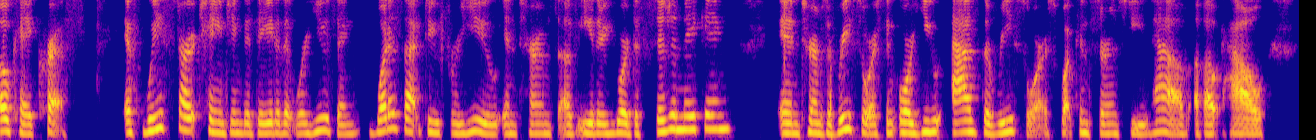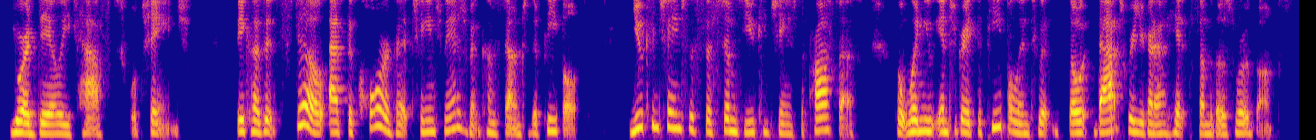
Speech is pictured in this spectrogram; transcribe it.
okay, Chris, if we start changing the data that we're using, what does that do for you in terms of either your decision making, in terms of resourcing, or you as the resource? What concerns do you have about how your daily tasks will change because it's still at the core of it change management comes down to the people you can change the systems you can change the process but when you integrate the people into it though that's where you're going to hit some of those road bumps.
